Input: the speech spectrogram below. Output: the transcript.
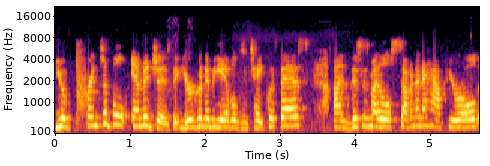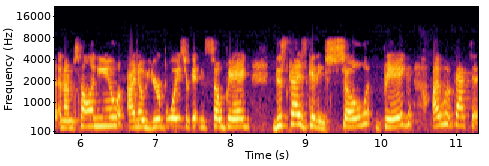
You have printable images that you're going to be able to take with this. Um, this is my little seven and a half year old. And I'm telling you, I know your boys are getting so big. This guy's getting so big. I went back to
